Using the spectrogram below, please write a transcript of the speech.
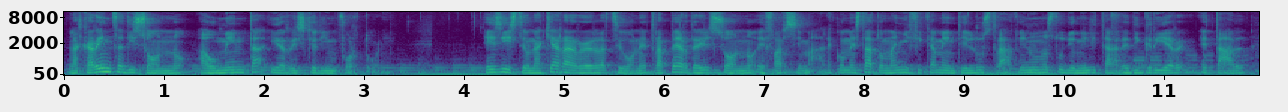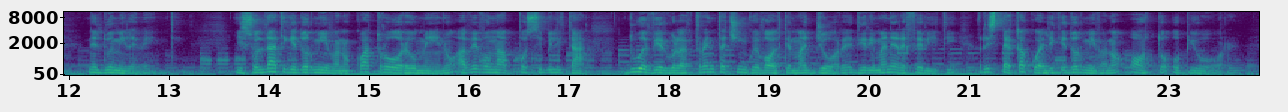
La carenza di sonno aumenta il rischio di infortuni. Esiste una chiara relazione tra perdere il sonno e farsi male, come è stato magnificamente illustrato in uno studio militare di Greer et al. nel 2020. I soldati che dormivano 4 ore o meno avevano una possibilità 2,35 volte maggiore di rimanere feriti rispetto a quelli che dormivano 8 o più ore.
